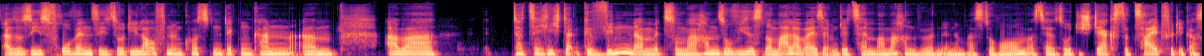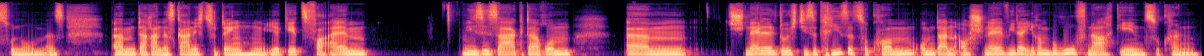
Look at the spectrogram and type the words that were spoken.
Also sie ist froh, wenn sie so die laufenden Kosten decken kann, ähm, aber tatsächlich da Gewinn damit zu machen, so wie sie es normalerweise im Dezember machen würden in einem Restaurant, was ja so die stärkste Zeit für die Gastronomen ist, ähm, daran ist gar nicht zu denken. Ihr geht's vor allem, wie sie sagt, darum, ähm, schnell durch diese Krise zu kommen, um dann auch schnell wieder ihrem Beruf nachgehen zu können.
